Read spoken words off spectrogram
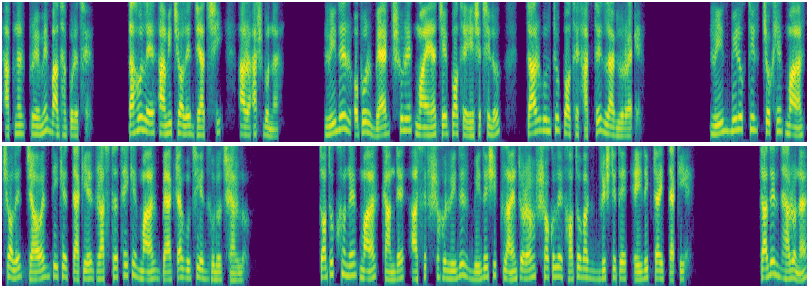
আপনার প্রেমে বাধা পড়েছে। তাহলে আমি চলে যাচ্ছি আর আসব না। হৃদের ওপর ব্যাগ ছুঁড়ে মায়া যে পথে এসেছিল, তার উল্টো পথে হাঁটতে লাগল রাগে। হৃদ বিরক্তির চোখে মার চলে যাওয়ার দিকে তাকিয়ে রাস্তা থেকে মার ব্যাগটা উঠিয়ে ধুলো ছাড়ল। ততক্ষণে মার কাণ্ডে আসিফ সহ হৃদের বিদেশি ক্লায়েন্টরাও সকলে হতবাক দৃষ্টিতে এই দিকটাই তাকিয়ে। তাদের ধারণা,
